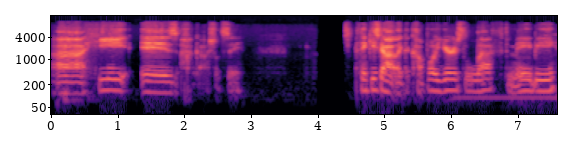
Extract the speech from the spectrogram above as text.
Uh, he is. Oh gosh, let's see. I think he's got like a couple years left, maybe.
